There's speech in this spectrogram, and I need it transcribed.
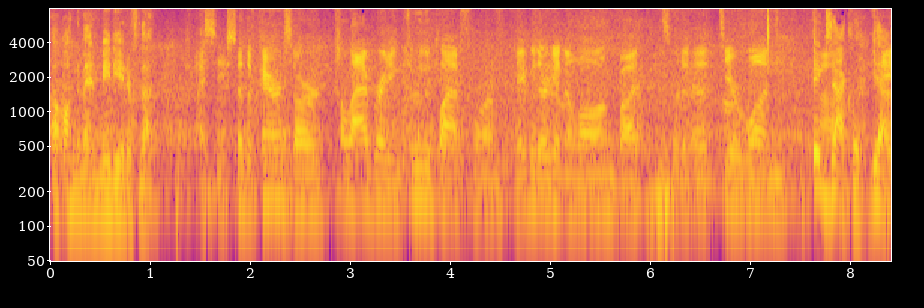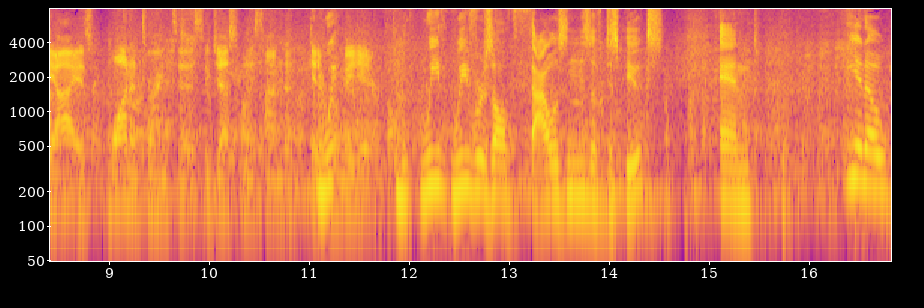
a on-demand mediator for that. I see. So the parents are collaborating through the platform. Maybe they're getting along, but sort of the tier one uh, Exactly, yeah. AI is monitoring to suggest when it's time to get a We- mediator involved. We've we've resolved thousands of disputes, and you know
